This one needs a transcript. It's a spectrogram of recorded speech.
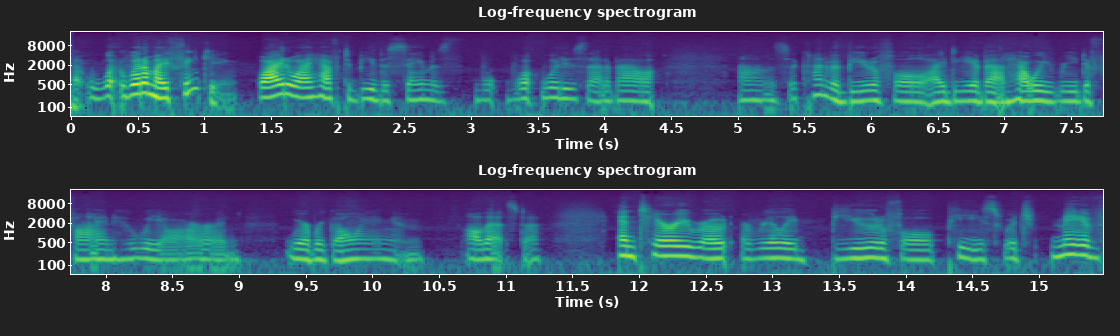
Uh, what what am I thinking? Why do I have to be the same as what? What is that about?" Um, it's a kind of a beautiful idea about how we redefine who we are and where we're going and all that stuff. And Terry wrote a really beautiful piece, which may have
